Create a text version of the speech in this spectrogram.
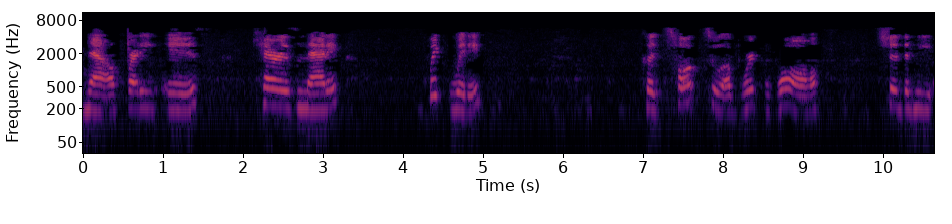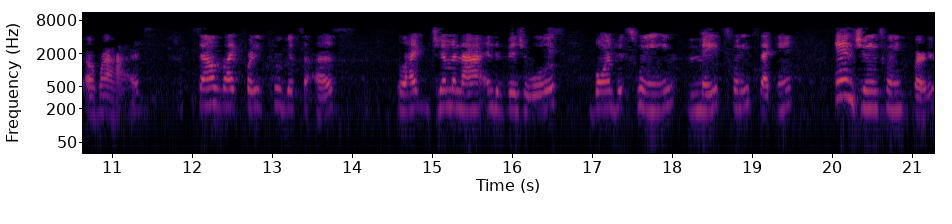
Now, Freddy is charismatic, quick-witted, could talk to a brick wall should the need arise. Sounds like Freddy Krueger to us, like Gemini individuals born between May 22nd and June 21st,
